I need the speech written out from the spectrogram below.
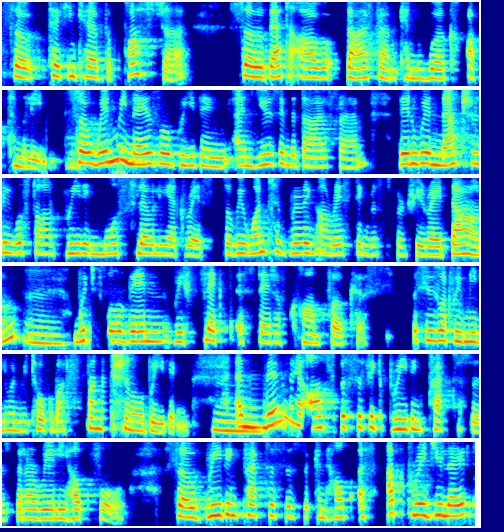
So, taking care of the posture so that our diaphragm can work optimally. So, when we nasal breathing and using the diaphragm, then we naturally will start breathing more slowly at rest. So, we want to bring our resting respiratory rate down, mm. which will then reflect a state of calm focus. This is what we mean when we talk about functional breathing. Mm. And then there are specific breathing practices that are really helpful. So, breathing practices that can help us upregulate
